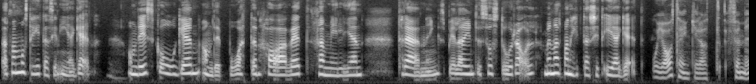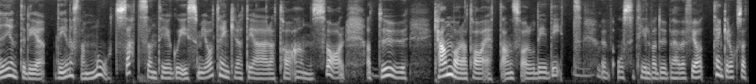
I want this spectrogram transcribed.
att man måste hitta sin egen. Om det är skogen, om det är båten, havet, familjen, träning spelar inte så stor roll. Men att man hittar sitt eget. Och jag tänker att för mig är inte det, det är nästan motsatsen till egoism. Jag tänker att det är att ta ansvar. Att du kan bara ta ett ansvar och det är ditt. Mm. Och se till vad du behöver. För jag tänker också att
